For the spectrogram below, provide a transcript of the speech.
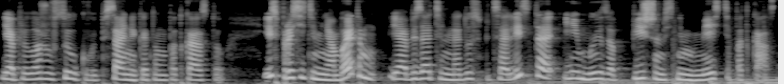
я приложу ссылку в описании к этому подкасту, и спросите меня об этом. Я обязательно найду специалиста, и мы запишем с ним вместе подкаст.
